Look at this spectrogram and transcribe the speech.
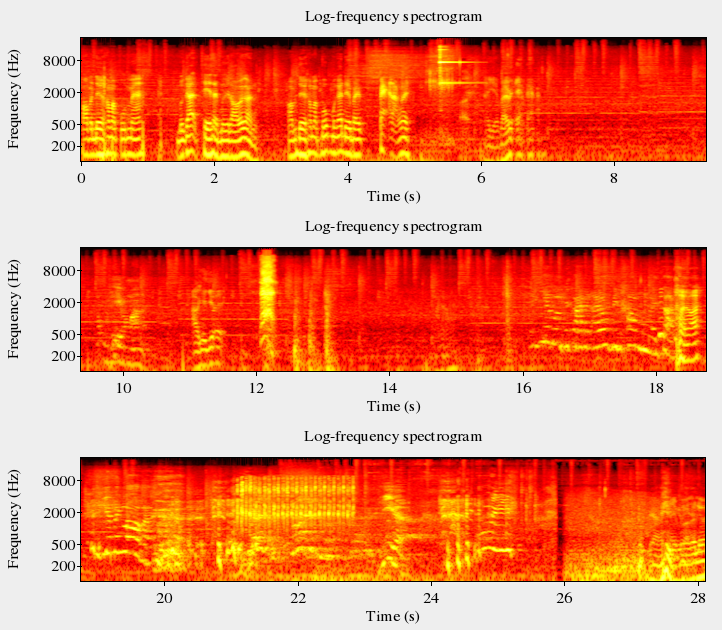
พอมันเดินเข้ามาปุ๊บไหมมึงก็เทใส่มือเราไว้ก่อน พอมันเดินเข้ามาปุ๊บมึงก็เดินไปแปะหลังเลยไอ้เหี้ยไปแอบแอบต้องเทออกมาน่ะ เอาเยอะๆเลยมาแล้วไอ้เหี้ยมึงกูกลายเป็นไอรอนบินข้ามมึงไอ้สัตว์อะไรวะไอ้เหี้ยแม่งลอกอะเหี้ยเดี๋ยวเร็วๆเร็ว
